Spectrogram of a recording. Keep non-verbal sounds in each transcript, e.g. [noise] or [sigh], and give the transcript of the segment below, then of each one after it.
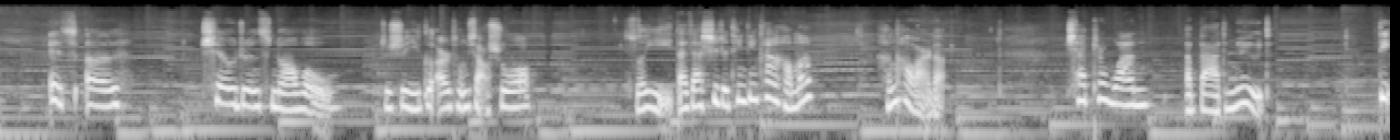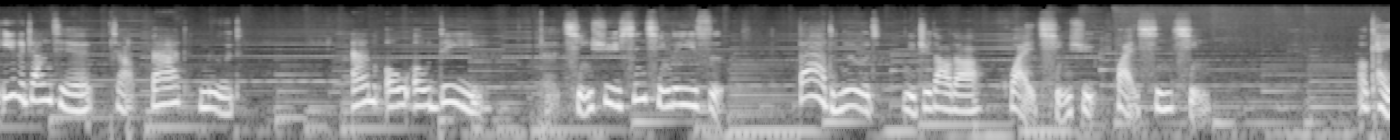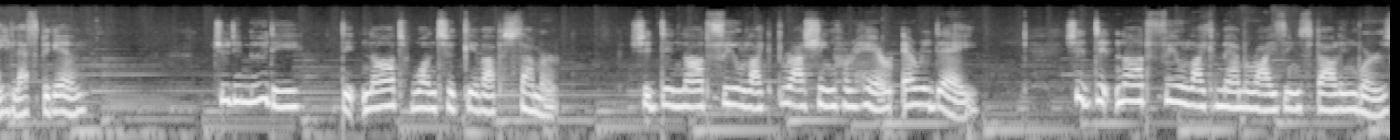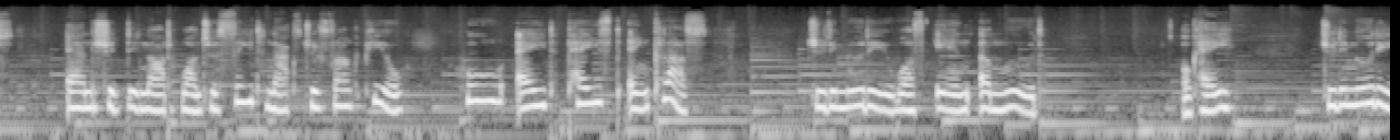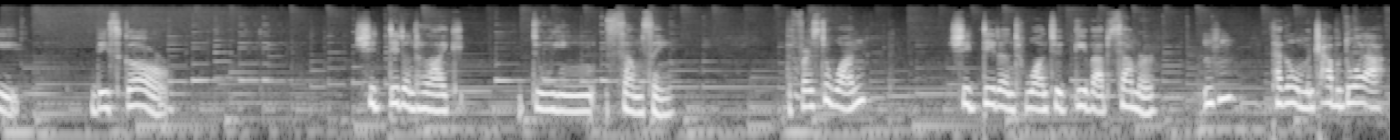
，It's a children's novel，就是一个儿童小说。所以大家试着听听看好吗？很好玩的。Chapter One: A Bad Mood。第一个章节叫 Bad Mood，M O O D，呃，情绪、心情的意思。Bad mood，你知道的，坏情绪、坏心情。Okay, let's begin. Judy Moody did not want to give up summer. She did not feel like brushing her hair every day. She did not feel like memorizing spelling words, and she did not want to sit next to Frank Peel, who ate paste in class. Judy Moody was in a mood. Okay, Judy Moody, this girl, she didn't like doing something. The first one, she didn't want to give up summer. 嗯哼，她跟我们差不多呀。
